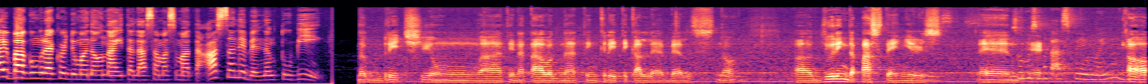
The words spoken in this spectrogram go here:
ay bagong record umano ang naitala sa mas mataas na level ng tubig. Nag-breach yung uh, tinatawag nating critical levels no? Uh, during the past 10 years. And, so, mas mataas pa yung ngayon? Oo,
